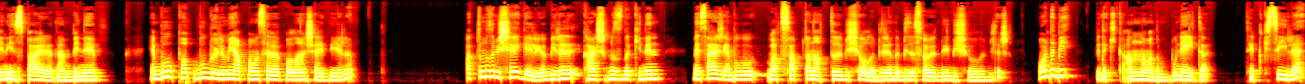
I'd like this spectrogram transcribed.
Beni inspire eden, beni ya bu bu bölümü yapmama sebep olan şey diyelim. Aklımıza bir şey geliyor. Biri karşımızdakinin mesaj yani bu, bu WhatsApp'tan attığı bir şey olabilir ya da bize söylediği bir şey olabilir. Orada bir bir dakika anlamadım bu neydi tepkisiyle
